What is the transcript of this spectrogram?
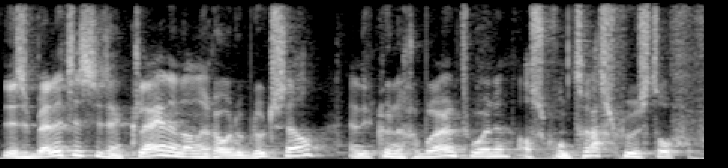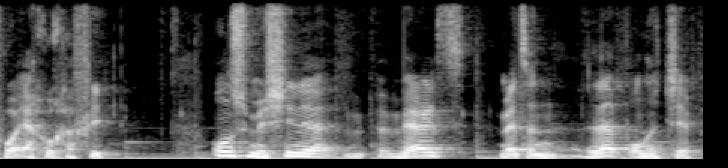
Deze belletjes die zijn kleiner dan een rode bloedcel en die kunnen gebruikt worden als contrastvloeistof voor echografie. Onze machine werkt met een lab on a chip.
